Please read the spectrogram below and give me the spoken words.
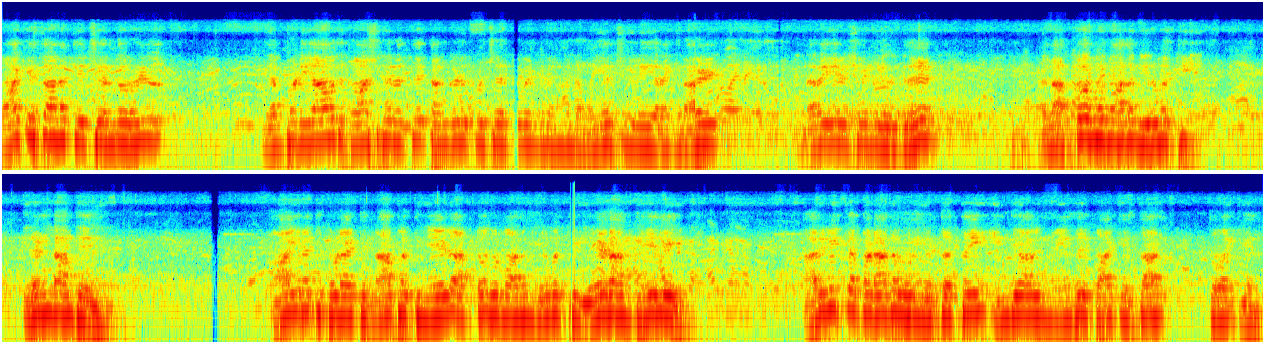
பாகிஸ்தானத்தைச் சேர்ந்தவர்கள் எப்படியாவது காஷ்மீரத்தை தங்களுக்குள் சேர்க்க வேண்டும் என்கின்ற முயற்சியிலே இறங்கினார்கள். நிறைய விஷயங்கள் இருக்குது. அக்டோபர் மாதம் இருபத்தி இரண்டாம் தேதி. ஆயிரத்தி தொள்ளாயிரத்தி நாற்பத்தி ஏழு அக்டோபர் மாதம் இருபத்தி ஏழாம் தேதி அறிவிக்கப்படாத ஒரு யுத்தத்தை இந்தியாவின் மீது பாகிஸ்தான் துவக்கியது.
